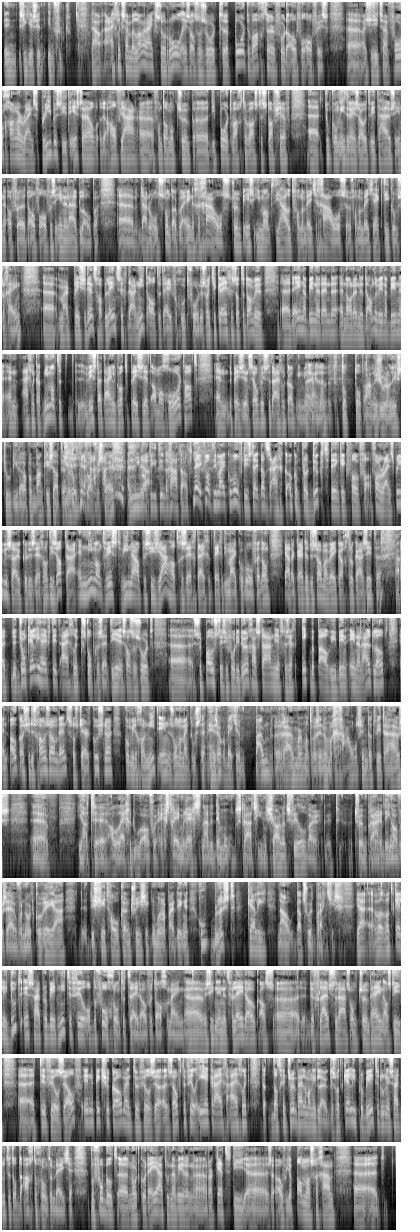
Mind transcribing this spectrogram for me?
waarin zie je zijn invloed? Nou, eigenlijk zijn belangrijkste rol is als een soort eh, poortwachter voor de Oval Office. Eh, als je ziet zijn voorganger, Ryan Priebus, die het eerste half jaar eh, van Donald Trump die poortwachter was, de stafchef. toen kon iedereen zo het Witte Huis in, of de Oval Office in en uitlopen. Daardoor ontstond ook wel enige chaos. Trump is iemand die houdt van een beetje chaos en van een beetje hectiek om zich heen. Maar het presidentschap leent zich daar niet altijd even goed voor. Dus wat je kreeg is dat er dan weer de naar binnen rende en dan rende de ander weer naar binnen. En eigenlijk had niemand het eh, wist uiteindelijk wat de president allemaal gehoord had. En de president zelf wist het eigenlijk ook niet meer. Nee, eh, tot, tot aan een journalist toe die daar op een bankje zat en er een boek Ja. over schreef. En niemand Ja. die het in de gaten had. Nee, klopt. Die Michael Wolff, die is, dat is eigenlijk ook een product, denk ik, van, van, van Ryan Priebus zou je kunnen zeggen. Want die zat daar en niemand wist wie nou precies ja had gezegd tegen, tegen die Michael Wolff. En dan, ja, dan kan je er dus zomaar weken achter elkaar zitten. De John Kelly heeft dit eigenlijk stopgezet. Die is als een soort supposed is hij voor die deur gaan staan. Die heeft gezegd, ik bepaal wie binnen in en uitloopt. En ook als je de schoonzoon bent, zoals Jared Kushner, kom je er gewoon niet in zonder mijn toestemming. Hij is ook een beetje een puinruimer, want er was enorme chaos in dat Witte Huis. Eh, je had eh, allerlei gedoe over extreem rechts na de demonstratie in Charlottesville, waar Trump rare dingen over zei, over Noord-Korea, de, de shithole countries, ik noem maar een paar dingen. Hoe blust Kelly nou dat soort brandjes? Ja, eh, wat, Kelly doet is hij probeert niet te veel op de voorgrond te treden over het algemeen. We zien in het verleden ook als de fluisteraars om Trump heen, als die te veel zelf in de picture komen en te veel zelf te veel eer krijgen eigenlijk. Dat, dat vindt Trump helemaal niet leuk. Dus wat Kelly probeert te doen is hij doet het op de achtergrond een beetje. Bijvoorbeeld eh, Noord-Korea, toen er weer een eh, raket die eh, over Japan was gegaan.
